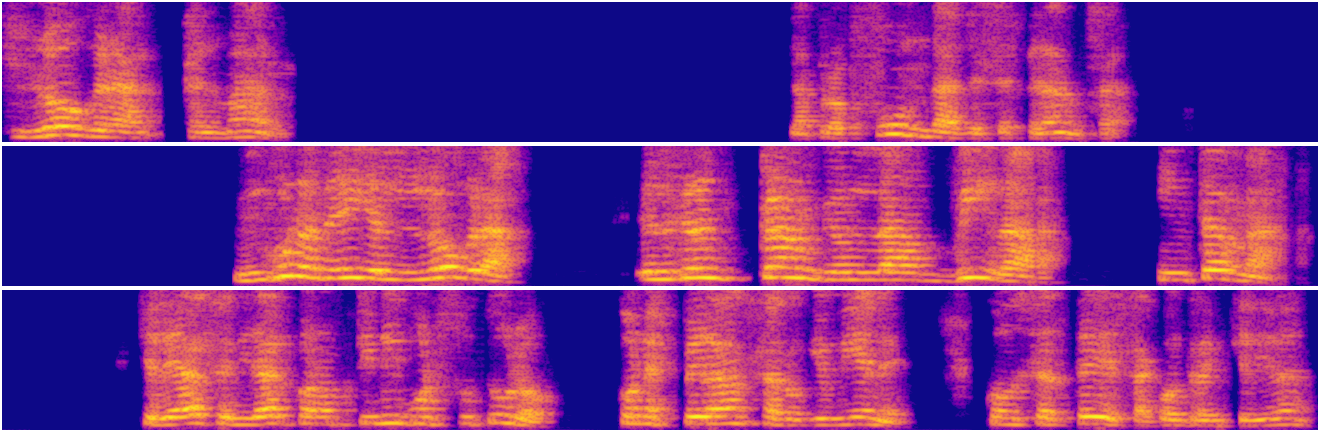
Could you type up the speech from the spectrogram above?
logra calmar la profunda desesperanza. Ninguna de ellas logra el gran cambio en la vida interna que le hace mirar con optimismo el futuro, con esperanza lo que viene, con certeza, con tranquilidad.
